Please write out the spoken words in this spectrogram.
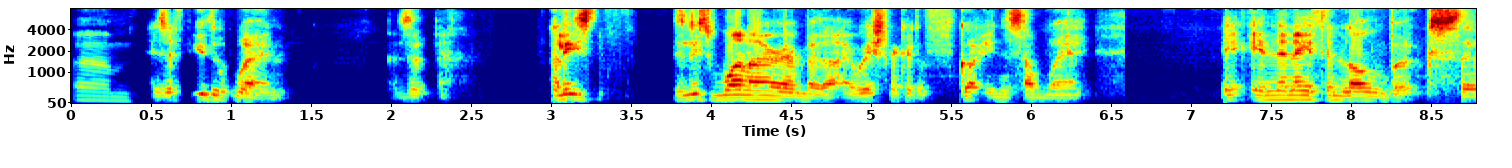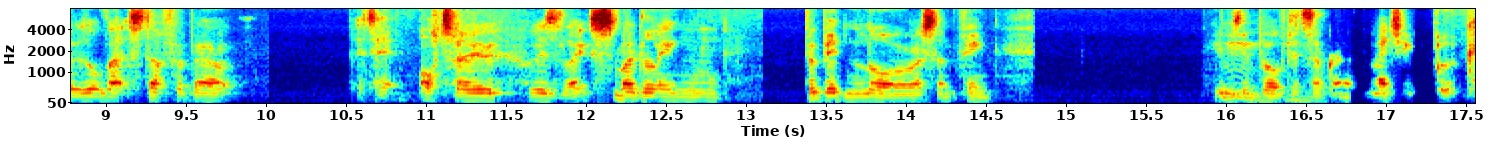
Um, There's a few that weren't. There's a, at least at least one I remember that I wish I could have got in somewhere. In the Nathan Long books, there was all that stuff about Otto who was like smuggling forbidden law or something. He was Hmm. involved in some kind of magic book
